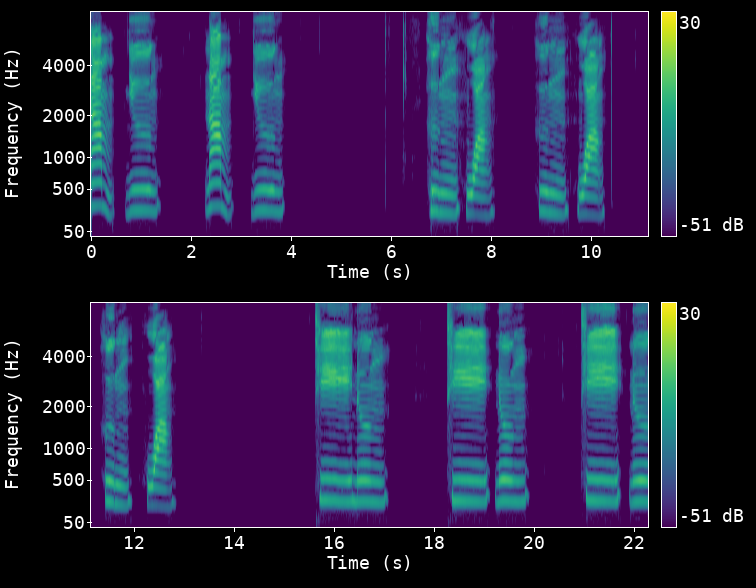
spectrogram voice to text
น้ำยืงน้ำ ยืง หึงหวาง หึงหวาง หึงหวาง ทีหนึ่ง ทีหนึ่ง ทีหนึ่ง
